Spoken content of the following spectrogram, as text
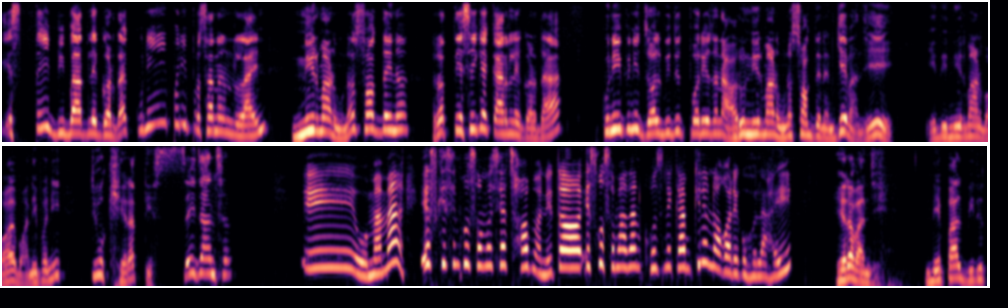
यस्तै विवादले गर्दा कुनै पनि प्रसारण लाइन निर्माण हुन सक्दैन। र त्यसैकै कारणले गर्दा कुनै पनि जलविद्युत परियोजनाहरू निर्माण हुन सक्दैनन्। के भान्जी? यदि निर्माण भयो भने पनि त्यो खेर त्यसै जान्छ। ए हो मामा यस किसिमको समस्या छ भने त यसको समाधान खोज्ने काम किन नगरेको होला है? हेर भान्जी नेपाल विद्युत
